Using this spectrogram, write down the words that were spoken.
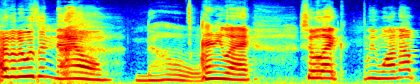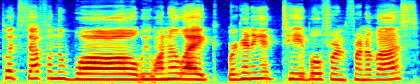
I, I thought it was a nail. No. Anyway, so like we want to put stuff on the wall. We want to like we're getting a table for in front of us,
